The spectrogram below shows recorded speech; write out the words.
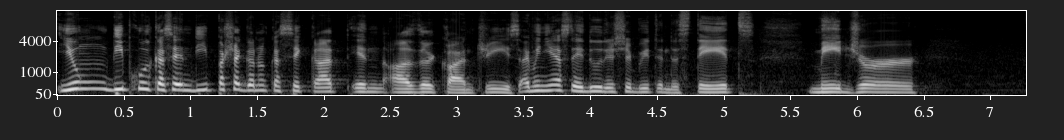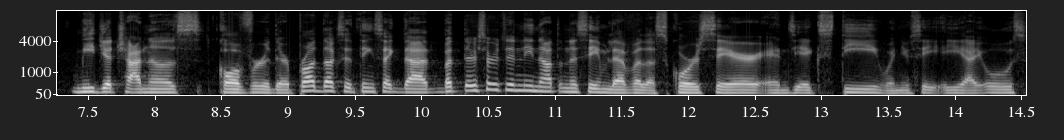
yung Deep Cool kasi hindi pa siya ganun kasikat in other countries. I mean, yes, they do distribute in the States. Major media channels cover their products and things like that, but they're certainly not on the same level as Corsair, NZXT, when you say AIOs,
